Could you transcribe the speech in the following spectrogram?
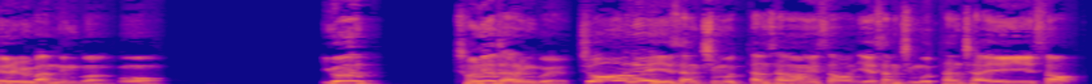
배를 맞는 거하고 이거는 전혀 다른 거예요. 전혀 예상치 못한 상황에서 예상치 못한 자에 의해서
